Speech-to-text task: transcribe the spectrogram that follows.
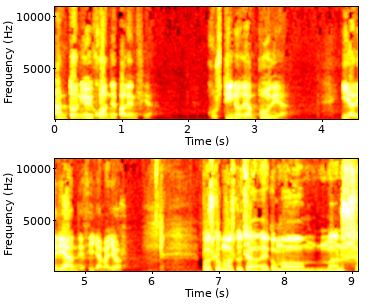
Antonio y Juan de Palencia, Justino de Ampudia. Y Adrián de Cilla Mayor. Pues como escuchado, eh, como hemos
